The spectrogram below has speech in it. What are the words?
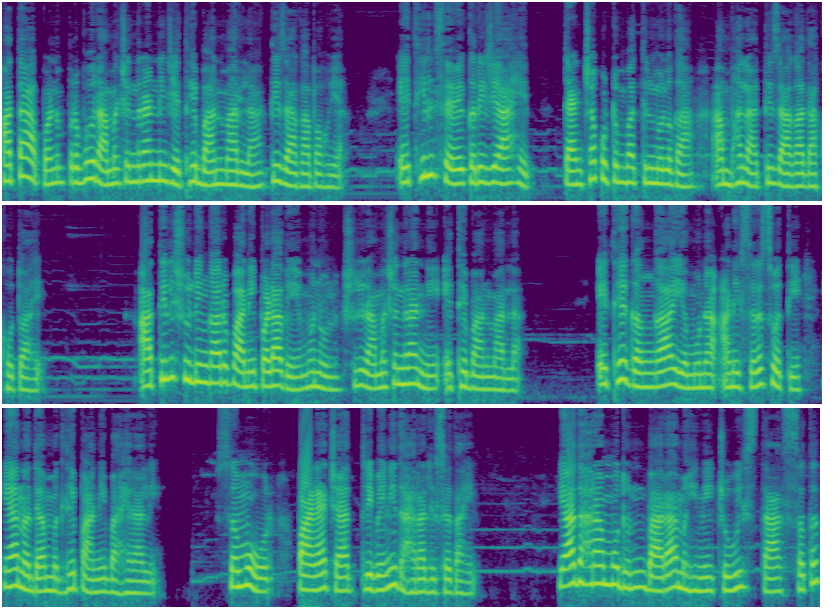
आता आपण प्रभू रामचंद्रांनी जेथे बाण मारला ती जागा पाहूया. येथील सेवेकरी जे आहेत त्यांच्या कुटुंबातील मुलगा आम्हाला ती जागा दाखवतो आहे. आतील शिवलिंगावर पाणी पडावे म्हणून श्री रामचंद्रांनी येथे बाण मारला. येथे गंगा यमुना आणि सरस्वती या नद्यांमधले पाणी बाहेर आले. समोर पाण्याच्या त्रिवेणी धारा दिसत आहे. या धारांमधून बारा महिने चोवीस तास सतत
